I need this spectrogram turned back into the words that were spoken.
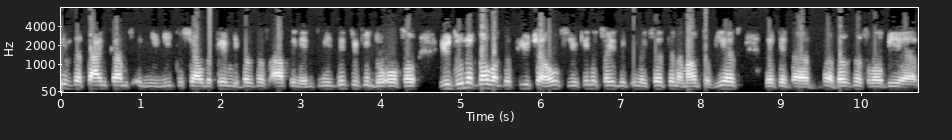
if the time comes and you need to sell the family business after inheritance, that you can do also. You do not know what the future holds. You cannot say that in a certain amount of years that the uh, business will be uh,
